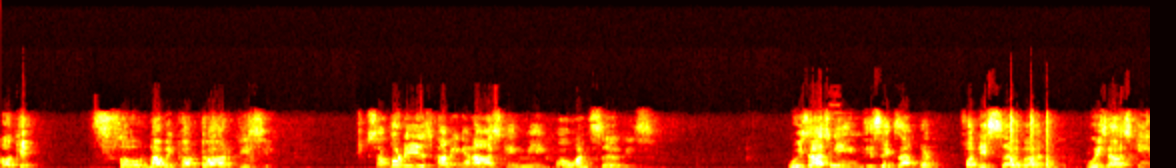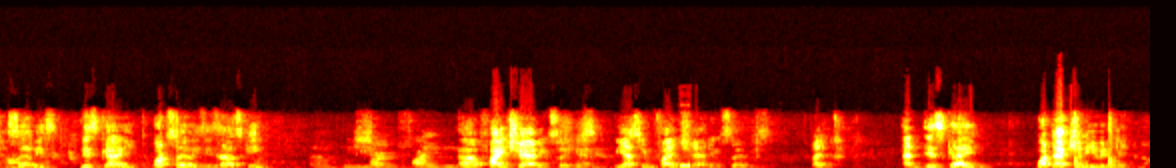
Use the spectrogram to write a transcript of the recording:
Okay, so now we come to RPC. Somebody is coming and asking me for one service. Who is asking in this example? For this server, who is asking service? This guy. What service is asking? Uh, the File. file. Uh, file sharing service. Sharing. We assume file sharing service, right? And this guy, what action he will take now?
